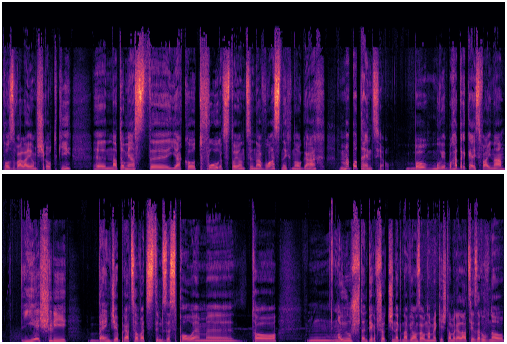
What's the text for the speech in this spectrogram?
pozwalają środki. E, Natomiast e, jako twór stojący na własnych nogach ma potencjał. Bo mówię, bohaterka jest fajna. Jeśli będzie pracować z tym zespołem, e, to mm, no już ten pierwszy odcinek nawiązał nam jakieś tam relacje, zarówno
